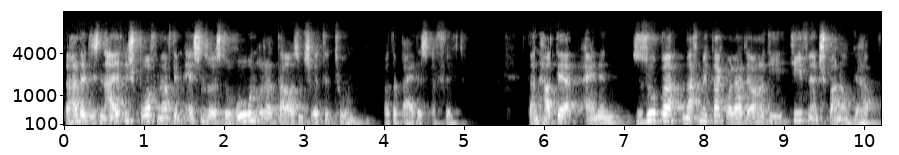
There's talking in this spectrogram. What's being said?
da hat er diesen alten Spruch, nach dem Essen sollst du ruhen oder tausend Schritte tun. Hat er beides erfüllt. Dann hat er einen super Nachmittag, weil er hat auch noch die Tiefenentspannung gehabt.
